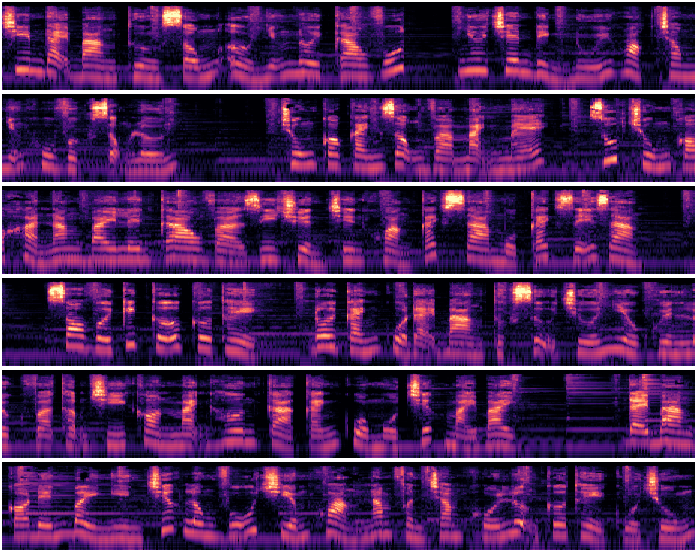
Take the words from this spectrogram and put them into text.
Chim đại bàng thường sống ở những nơi cao vút như trên đỉnh núi hoặc trong những khu vực rộng lớn. Chúng có cánh rộng và mạnh mẽ, giúp chúng có khả năng bay lên cao và di chuyển trên khoảng cách xa một cách dễ dàng. So với kích cỡ cơ thể, đôi cánh của đại bàng thực sự chứa nhiều quyền lực và thậm chí còn mạnh hơn cả cánh của một chiếc máy bay. Đại bàng có đến 7.000 chiếc lông vũ chiếm khoảng 5% khối lượng cơ thể của chúng.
